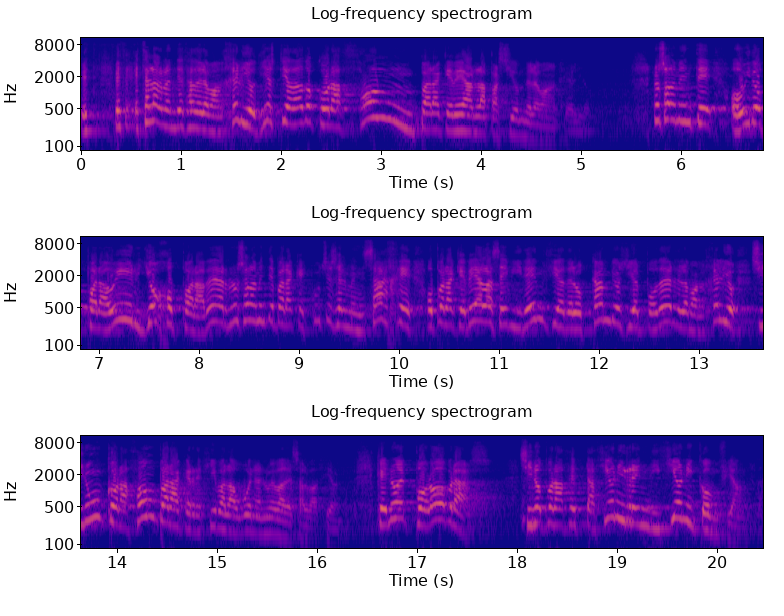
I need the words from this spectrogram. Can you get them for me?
Esta es la grandeza del Evangelio. Dios te ha dado corazón para que veas la pasión del Evangelio. No solamente oídos para oír y ojos para ver, no solamente para que escuches el mensaje o para que veas las evidencias de los cambios y el poder del Evangelio, sino un corazón para que reciba la buena nueva de salvación. Que no es por obras, sino por aceptación y rendición y confianza.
